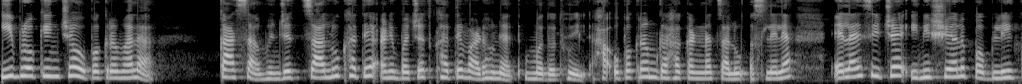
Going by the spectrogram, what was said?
ई ब्रोकिंगच्या उपक्रमाला कासा म्हणजे चालू खाते आणि बचत खाते वाढवण्यात मदत होईल. हा उपक्रम ग्राहकांना चालू असलेल्या एल आय सीच्या इनिशियल पब्लिक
